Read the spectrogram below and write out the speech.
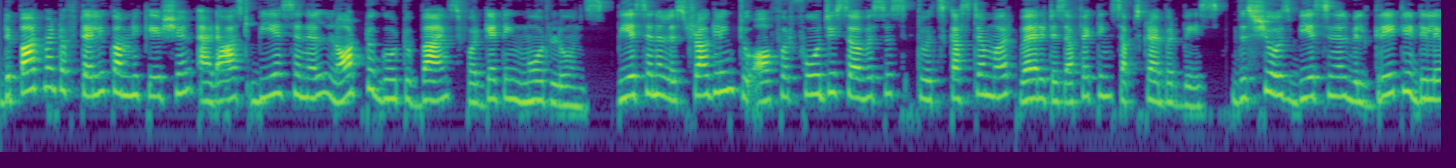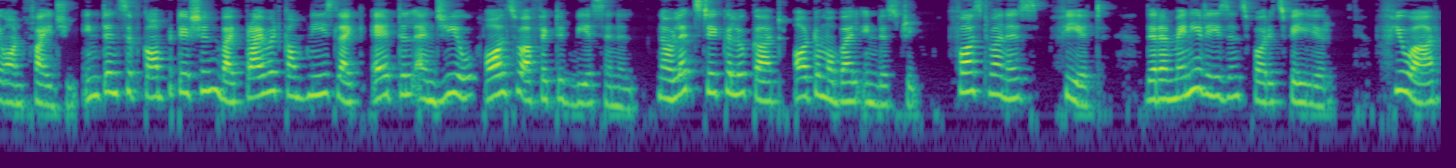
Department of Telecommunication had asked BSNL not to go to banks for getting more loans. BSNL is struggling to offer 4G services to its customer where it is affecting subscriber base. This shows BSNL will greatly delay on 5G. Intensive competition by private companies like Airtel and Jio also affected BSNL. Now let's take a look at automobile industry. First one is Fiat. There are many reasons for its failure. Few are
